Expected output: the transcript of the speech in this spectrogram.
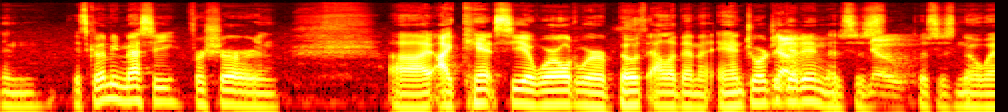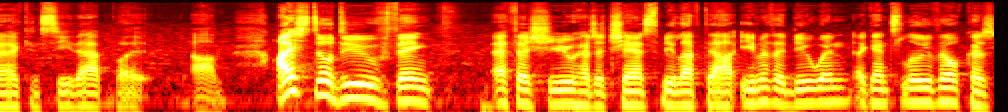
And it's going to be messy for sure. And, uh, I can't see a world where both Alabama and Georgia No, get in. There's just no. there's just no way I can see that. But um, I still do think FSU has a chance to be left out, even if they do win against Louisville, because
